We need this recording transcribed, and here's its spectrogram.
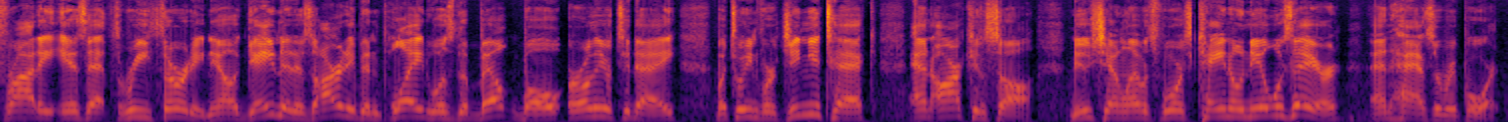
Friday is at 3.30. Now, a game that has already been played was the Belk Bowl earlier today between Virginia Tech and Arkansas. News Channel 11 Sports' Kane O'Neill was there and has a report.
